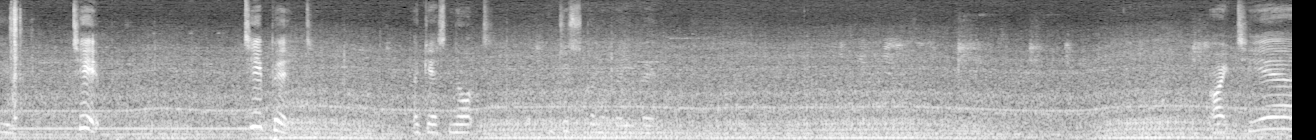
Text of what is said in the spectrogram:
Cute. Tip. Tip it. I guess not. I'm just gonna leave it. Right here.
